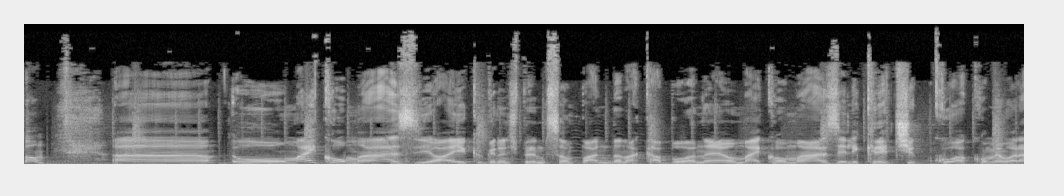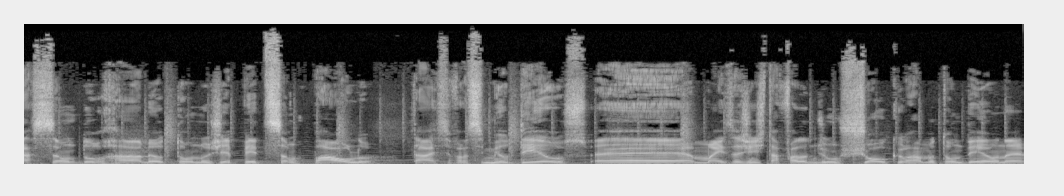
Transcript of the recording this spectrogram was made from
Bom, uh, o Michael Masi, olha aí que o Grande Prêmio de São Paulo ainda não acabou, né? O Michael Masi, ele criticou a comemoração do Hamilton no GP de São Paulo, tá? E você fala assim, meu Deus, é... mas a gente tá falando de um show que o Hamilton deu, né?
